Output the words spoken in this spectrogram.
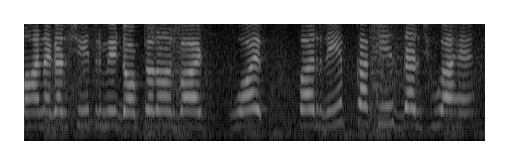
महानगर क्षेत्र में डॉक्टर और वार्ड बॉय पर रेप का केस दर्ज हुआ है।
